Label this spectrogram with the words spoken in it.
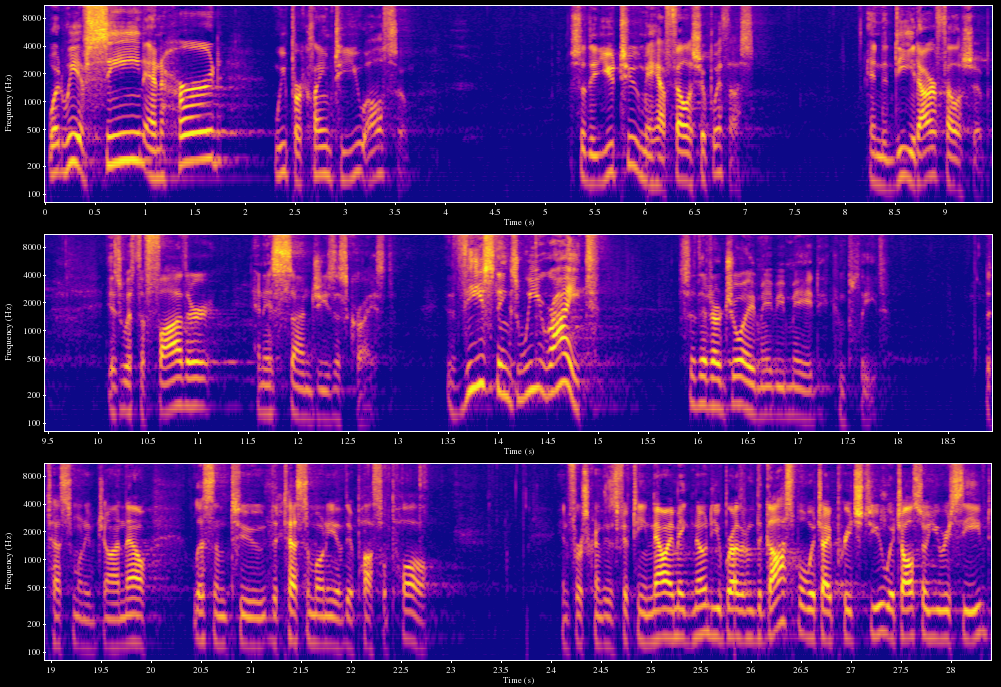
What we have seen and heard, we proclaim to you also, so that you too may have fellowship with us. And indeed, our fellowship is with the Father and his Son, Jesus Christ. These things we write so that our joy may be made complete. The testimony of John. Now, listen to the testimony of the Apostle Paul in 1 Corinthians 15. Now I make known to you, brethren, the gospel which I preached to you, which also you received,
